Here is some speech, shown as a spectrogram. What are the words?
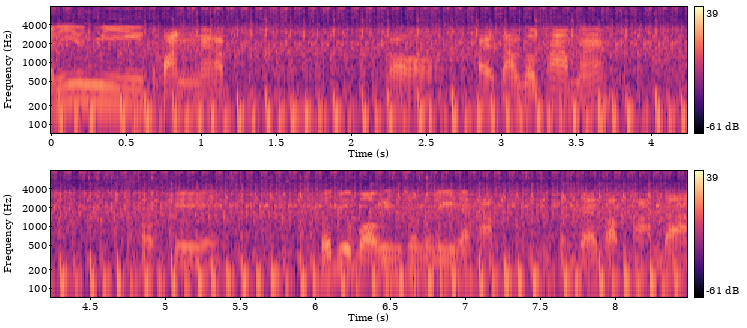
อันนี้มันมีควันนะครับ ก็ถ่ายตามสภาพนะ โอเค รถอยู่บอวินชลบุรีนะครับ สนใจสอบถามได้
